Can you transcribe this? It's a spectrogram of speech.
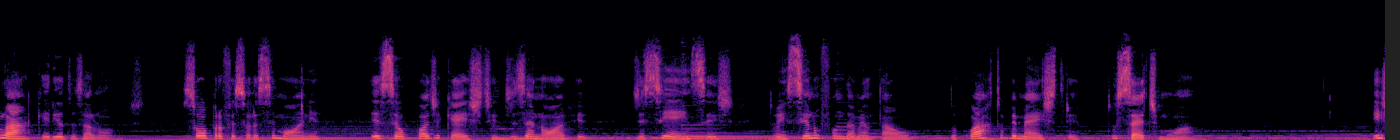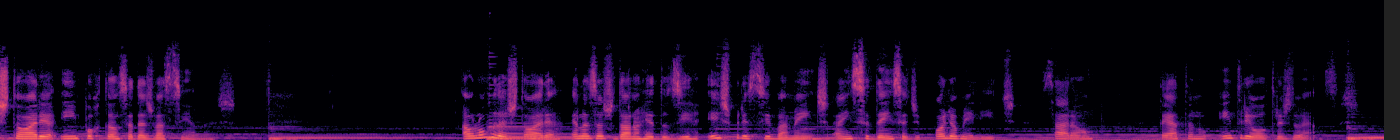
Olá, queridos alunos. Sou a professora Simone. Esse é o podcast 19 de Ciências do Ensino Fundamental do quarto bimestre do sétimo ano. História e importância das vacinas. Ao longo da história, elas ajudaram a reduzir expressivamente a incidência de poliomielite, sarampo, tétano, entre outras doenças.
